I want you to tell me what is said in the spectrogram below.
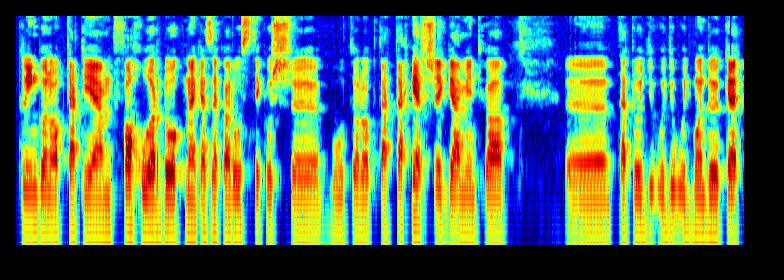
Klingonok, tehát ilyen fahordók, meg ezek a rustikus bútorok, tehát teljességgel, mint a tehát úgy, úgy, úgymond őket,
